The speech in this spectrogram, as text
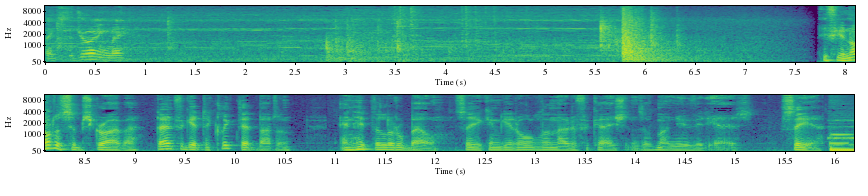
Thanks for joining me. If you're not a subscriber, don't forget to click that button and hit the little bell so you can get all the notifications of my new videos. See ya.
